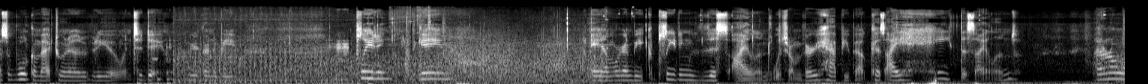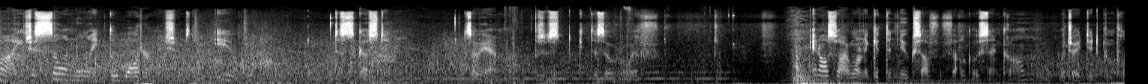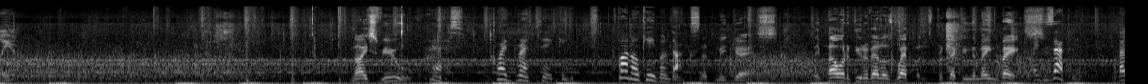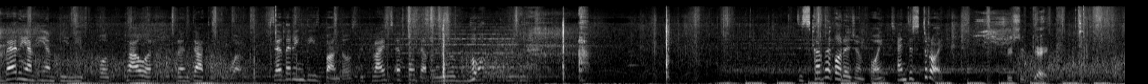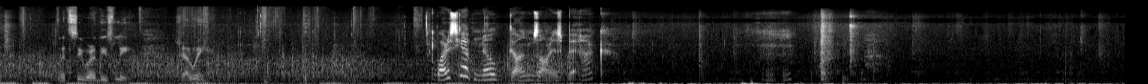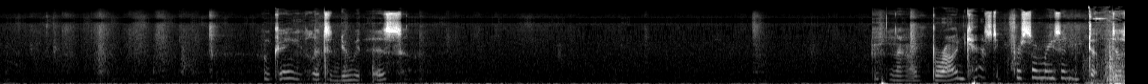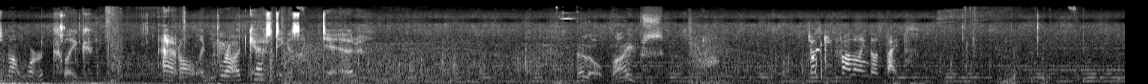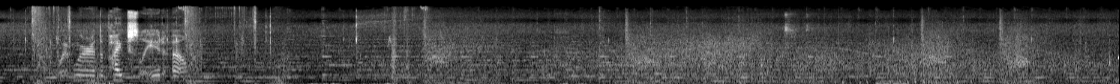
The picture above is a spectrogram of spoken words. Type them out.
guys, welcome back to another video, and today we're going to be completing the game, and we're going to be completing this island, which I'm very happy about, because I hate this island. I don't know why, it's just so annoying, the water missions, ew, disgusting. So yeah, let's just get this over with. And also I want to get the nukes off of Falco CENTCOM which I did complete. Nice view. Yes, quite breathtaking. Funnel cable ducts. Let me guess. They powered Ravello's weapons, protecting the main base. Exactly. Bavarium EMP needs both power and data to work. Severing these bundles deprives FOW Discover origin point and destroy. Piece of cake. Let's see where these lead, shall we? Why does he have no guns on his back? Mm -hmm. Okay, let's do this. Now, broadcasting for some reason does not work, like, at all. Like, broadcasting is, like, dead. Hello, pipes. Just keep following those pipes. Where, where are the pipes laid? Oh.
